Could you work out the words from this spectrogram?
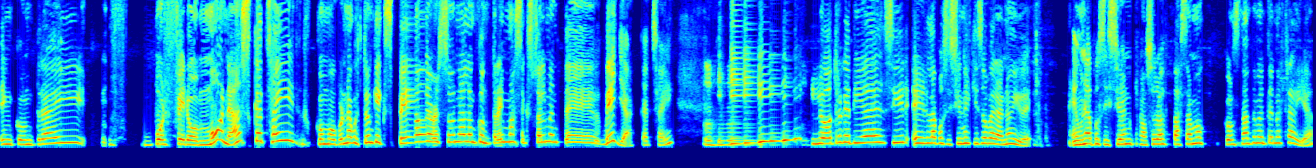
encontráis por feromonas, ¿cachai? Como por una cuestión que expega a la persona, la encontráis más sexualmente bella, ¿cachai? Y lo otro que te iba a decir es la posición esquizoparanoide. Es una posición que nosotros pasamos constantemente en nuestra vida,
